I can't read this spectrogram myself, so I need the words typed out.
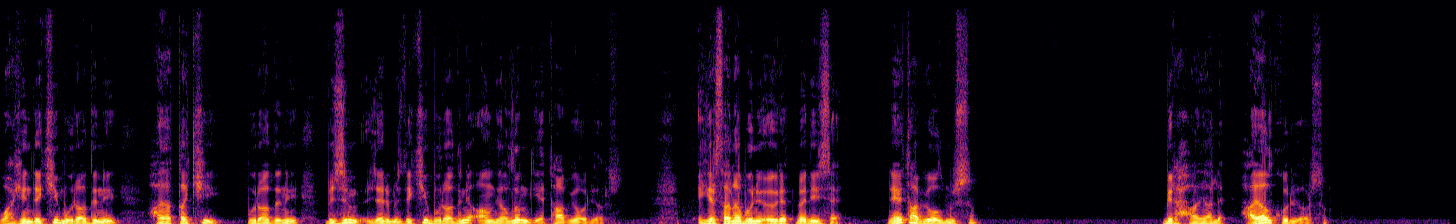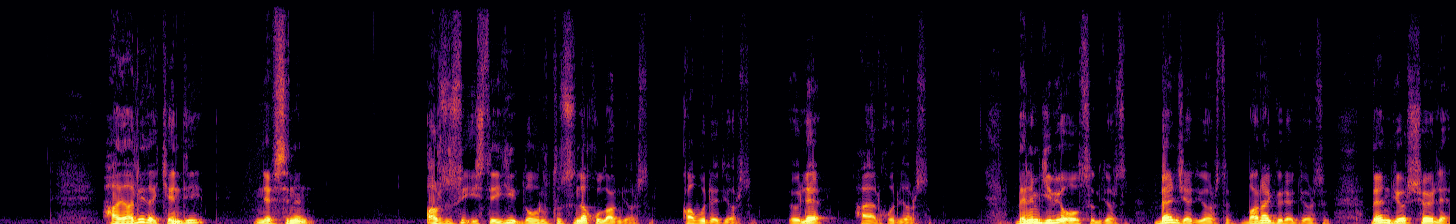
vahyindeki muradını, hayattaki muradını, bizim üzerimizdeki muradını anlayalım diye tabi oluyoruz. Eğer sana bunu öğretmediyse neye tabi olmuşsun? Bir hayale, hayal kuruyorsun. Hayali de kendi nefsinin arzusu, isteği doğrultusunda kullanıyorsun. Kabul ediyorsun. Öyle hayal kuruyorsun. Benim gibi olsun diyorsun. Bence diyorsun. Bana göre diyorsun. Ben diyor şöyle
